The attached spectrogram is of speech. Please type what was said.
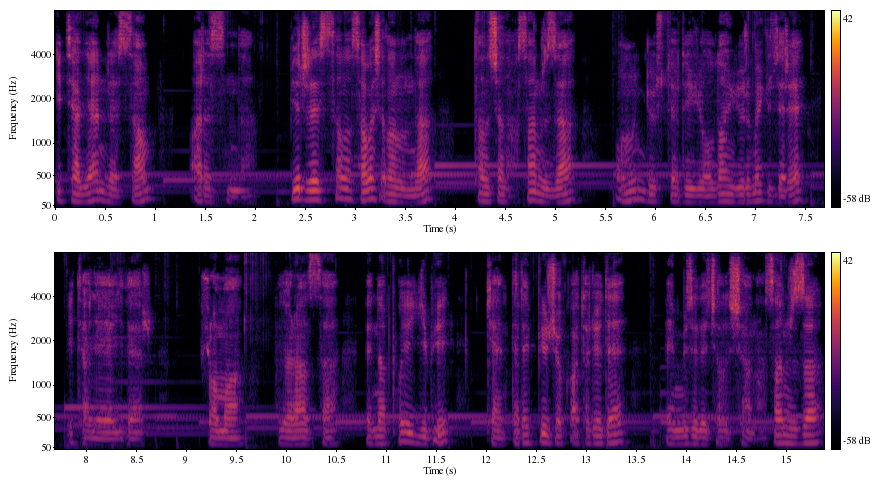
İtalyan ressam arasında. Bir ressamla savaş alanında tanışan Hasan Rıza onun gösterdiği yoldan yürümek üzere İtalya'ya gider. Roma, Floransa ve Napoli gibi kentlerde birçok atölyede ve müzede çalışan Hasan Rıza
